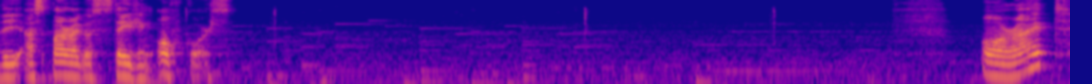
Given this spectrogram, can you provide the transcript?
the asparagus staging of course. All right.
